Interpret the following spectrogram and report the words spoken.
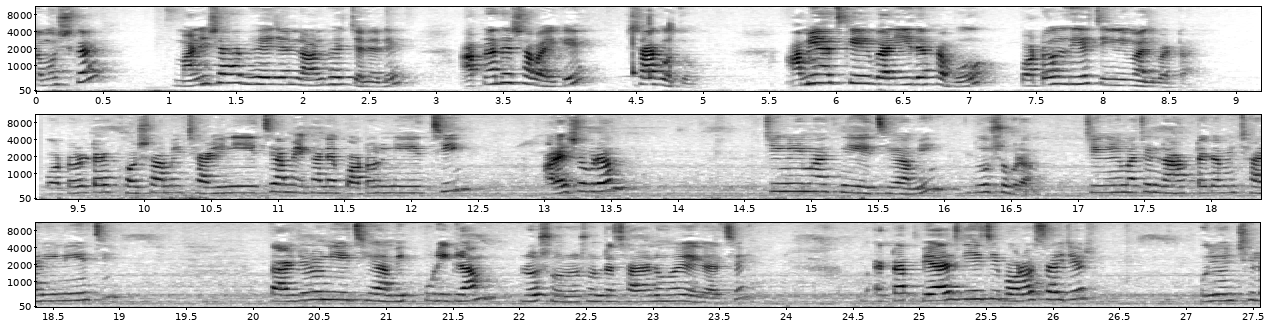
নমস্কার, Mani Saha veg and non veg চ্যানেলে আপনাদের সবাইকে স্বাগত। আমি আজকে বানিয়ে দেখাবো পটল দিয়ে চিংড়ি মাছ বাটা। পটলটার খোসা আমি ছাড়িয়ে নিয়েছি, আমি এখানে পটল নিয়েছি আড়াইশো গ্রাম, চিংড়ি মাছ নিয়েছি আমি দুশো গ্রাম। চিংড়ি মাছের নাকটাকে আমি ছাড়িয়ে নিয়েছি, তার জন্য নিয়েছি আমি কুড়ি গ্রাম রসুন। রসুনটা ছাড়ানো হয়ে গেছে। একটা পেঁয়াজ নিয়েছি বড় সাইজের, ওজন ছিল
